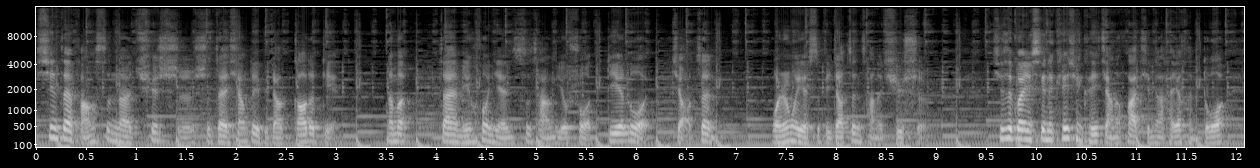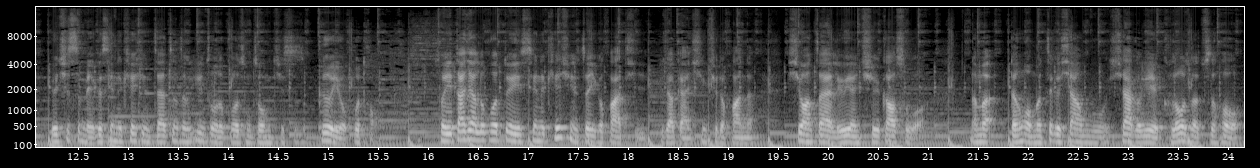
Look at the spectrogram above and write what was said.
现在房市呢确实是在相对比较高的点，那么在明后年市场有所跌落矫正，我认为也是比较正常的趋势。其实关于 syndication 可以讲的话题呢还有很多，尤其是每个 syndication 在真正运作的过程中，其实各有不同。所以大家如果对 syndication 这一个话题比较感兴趣的话呢，希望在留言区告诉我。那么等我们这个项目下个月 close 了之后，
